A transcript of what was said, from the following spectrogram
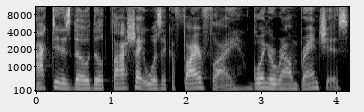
acted as though the flashlight was like a firefly going around branches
